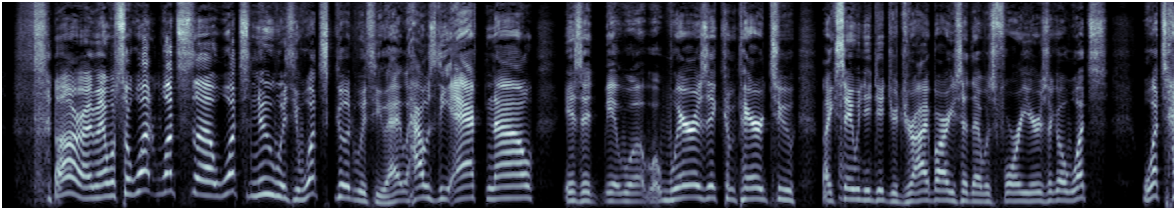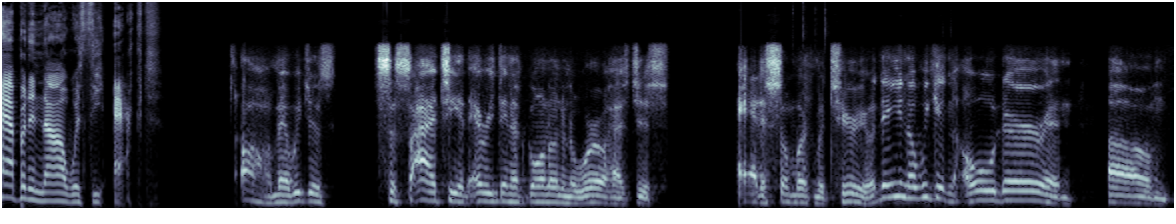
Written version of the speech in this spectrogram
All right, man. Well, so what? What's uh, what's new with you? What's good with you? How's the act now? Is it, it wh- wh- where is it compared to like say when you did your dry bar? You said that was four years ago. What's what's happening now with the act? oh man, we just society and everything that's going on in the world has just added so much material. And then you know we getting older and um,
